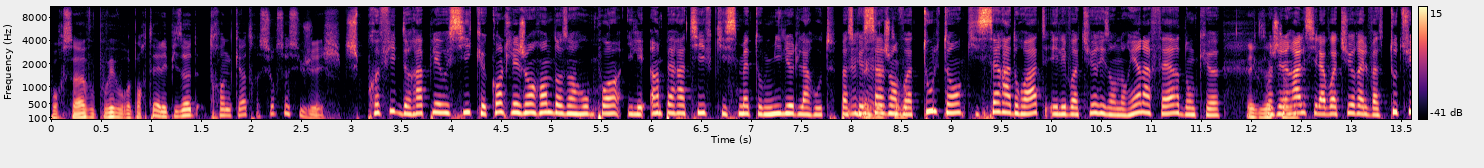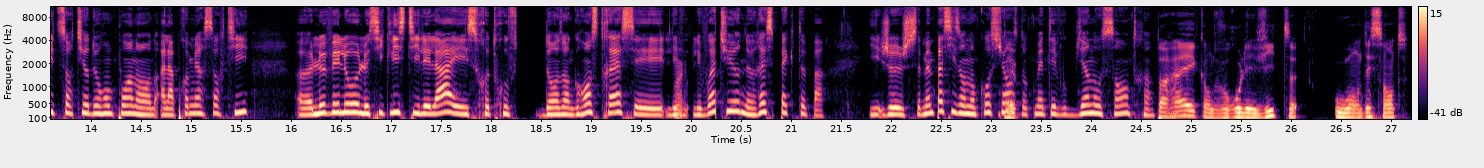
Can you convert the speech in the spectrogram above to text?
Pour ça, vous pouvez vous reporter à l'épisode 34 sur ce sujet. Je profite de rappeler aussi que quand les gens rentrent dans un rond-point, il est impératif qu'ils se mettent au milieu de la route. Parce que ça, Exactement. j'en vois tout le temps, qui serrent à droite et les voitures, ils en ont rien à faire. Donc, euh, en général, si la voiture, elle va tout de suite sortir du rond-point à la première sortie, euh, le vélo, le cycliste, il est là et il se retrouve dans un grand stress et les, Ouais. les voitures ne respectent pas. Ils- je ne sais même pas s'ils en ont conscience, Mais- donc mettez-vous bien au centre. Pareil, quand vous roulez vite ou en descente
